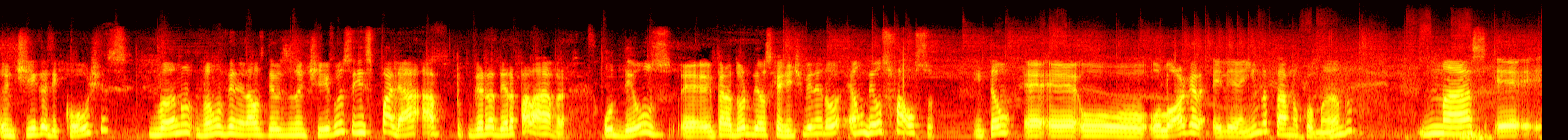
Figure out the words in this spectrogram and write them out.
antiga de Coaches, vamos, vamos venerar os deuses antigos e espalhar a verdadeira palavra o Deus, é, o Imperador Deus que a gente venerou é um Deus falso. Então, é, é, o, o Lorgar, ele ainda está no comando, mas é,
